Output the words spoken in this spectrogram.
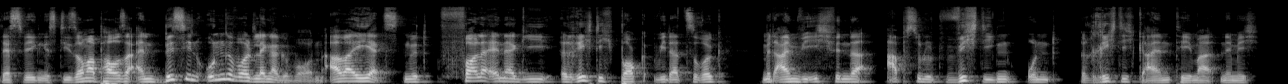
Deswegen ist die Sommerpause ein bisschen ungewollt länger geworden. Aber jetzt mit voller Energie, richtig Bock wieder zurück mit einem, wie ich finde, absolut wichtigen und richtig geilen Thema, nämlich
